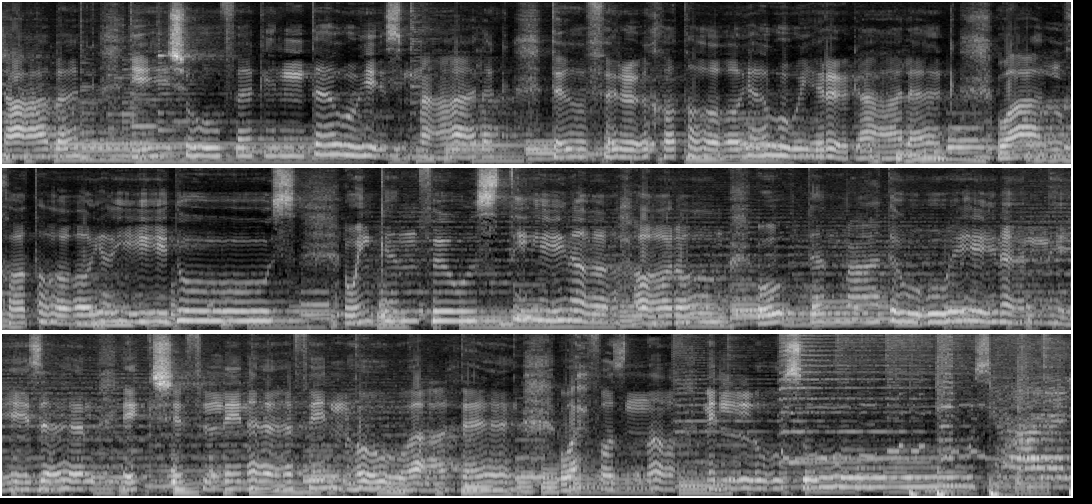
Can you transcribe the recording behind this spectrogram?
عيون شعبك يشوفك انت ويسمع لك تغفر خطايا ويرجع لك. وعلى الخطايا يدوس وإن كان في وسطينا حرام وقدام عدونا انهزام. اكشف لنا فين هو عخان واحفظنا من اللصوص يا علي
